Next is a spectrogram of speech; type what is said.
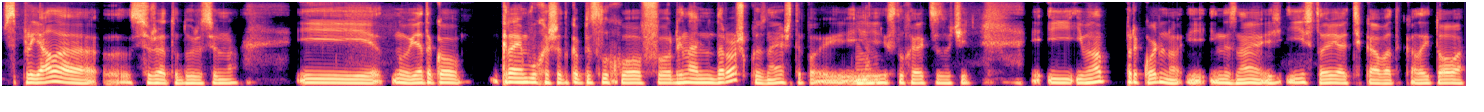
сприяла е, сюжету дуже сильно. І ну, я тако краєм вуха ще тако підслухував оригінальну дорожку, знаєш, типу, і, Ну. і слухаю, як це звучить. І, і, і вона прикольно, і, і не знаю, і, і історія цікава, така лайтова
